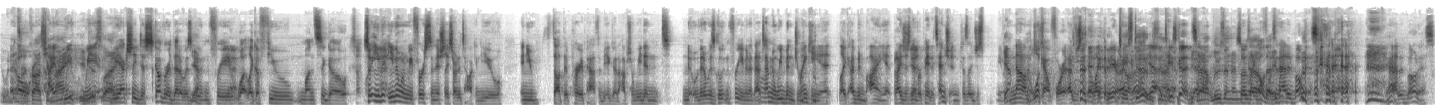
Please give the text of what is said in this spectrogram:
it would never Oh, cross your I- mind. We, we, just like, we actually discovered that it was Yeah. gluten free. Yeah. What like a few months ago. Something so like even that. even when we first initially started talking to you, and you thought that Prairie Path would be a good option, we didn't know that it was gluten free even at that time, and we'd been drinking it. Like I've been buying it, but I just Yeah. never paid attention because I just you know, Yeah, not on the just- lookout for it. I just like, I like the beer. I tastes good. Yeah, It's it not- tastes good. you're so not losing any, so I was like, uh, oh, that's an added bonus. added bonus.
